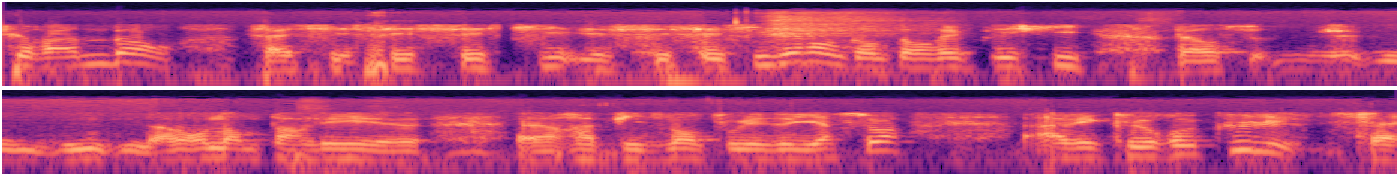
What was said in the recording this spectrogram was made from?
sur un banc. Enfin, c'est c'est- c'est si- c'est- c'est sidérant quand on réfléchit. Enfin, on, se- je- on en parlait euh, euh, rapidement tous les deux hier soir. Avec le recul, enfin,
